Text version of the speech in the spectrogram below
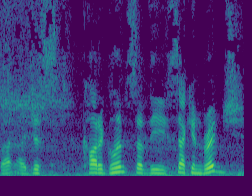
But I just caught a glimpse of the second bridge.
